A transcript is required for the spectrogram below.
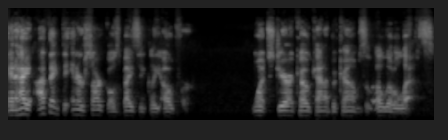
And hey, I think the inner circle is basically over once Jericho kind of becomes a little less.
